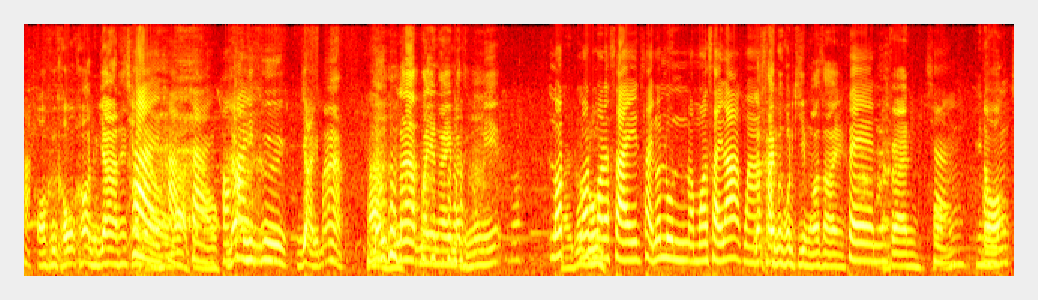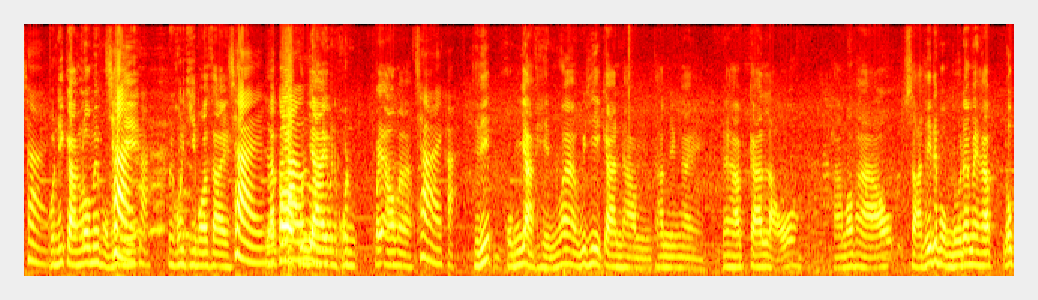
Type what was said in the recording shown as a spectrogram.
ค่ะ อ๋อคือเขาเขาอนุญาตให้เข้าใช่ไปเอาค่ะ ใช่เขาแล้วให้อันนี้คือใหญ่มากแล้วลากมายังไงมาถึงตรงนี้ รถรถมอเตอร์ไซค์ใส่รถลุนเอามอเตอร์ไซค์ลากมาแล้วใครเป็นคนขี่มอเตอร์ไซค์แฟน แฟนขใช่องพี่น้อง ใช่คนที่กลางร่มให้ผมใช่เมื่อกี้ค่ะ เป็นคนขี่มอเตอร์ไซค์ใช่แล้วก็ลากรถคุณลุนยายเป็นคนไปเอามา ใช่ค่ะ ทีนี้ผมอยากเห็นว่าวิธีการทำทำยังไงนะครับ การเหลาทางมะพร้าวสาธิตให้ผมดูได้ไหมครับ รบ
